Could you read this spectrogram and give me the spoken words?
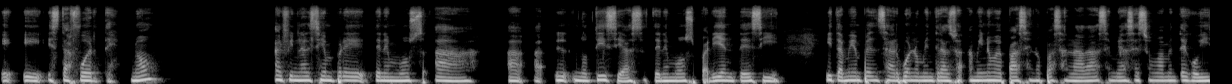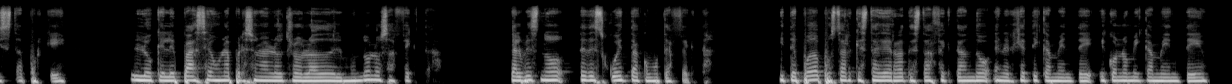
eh, eh, está fuerte, ¿no? Al final siempre tenemos noticias, tenemos parientes y, y también pensar, bueno, mientras a mí no me pase, no pasa nada, se me hace sumamente egoísta porque lo que le pase a una persona al otro lado del mundo nos afecta. Tal vez no te des cuenta cómo te afecta. Y te puedo apostar que esta guerra te está afectando energéticamente, económicamente,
